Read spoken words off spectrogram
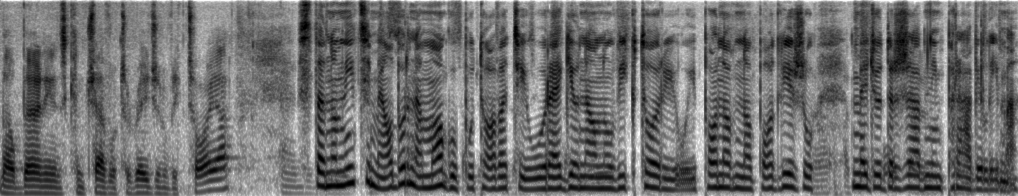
Melburnians can travel to regional Victoria. Stanovnici Melburna mogu putovati u regionalnu Viktoriju i ponovno podliježu međudržavnim pravilima.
